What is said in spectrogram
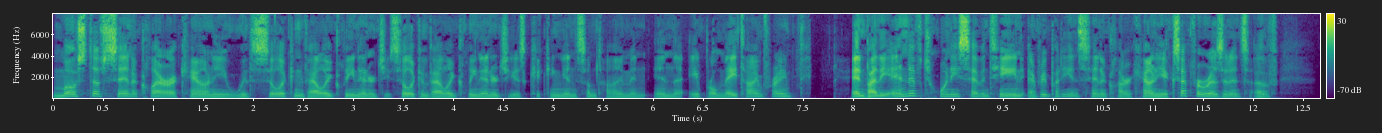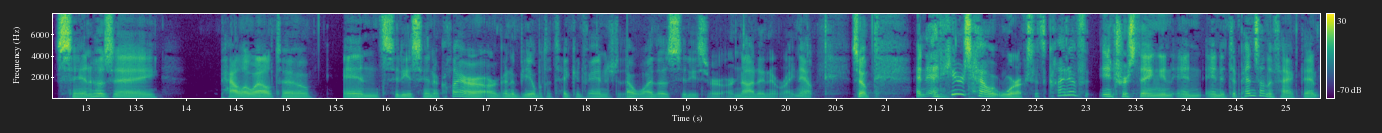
most of Santa Clara County with Silicon Valley Clean Energy. Silicon Valley Clean Energy is kicking in sometime in, in the April May timeframe. And by the end of 2017, everybody in Santa Clara County, except for residents of San Jose, Palo Alto, and city of Santa Clara are going to be able to take advantage of that. Why those cities are, are not in it right now. So, and, and here's how it works. It's kind of interesting, and, and, and it depends on the fact that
